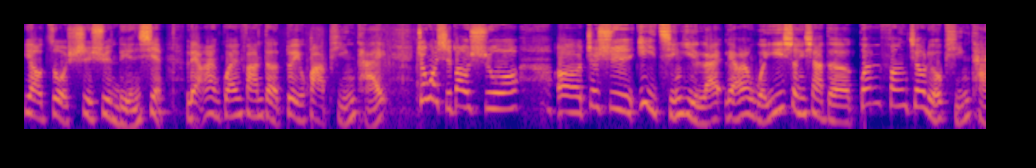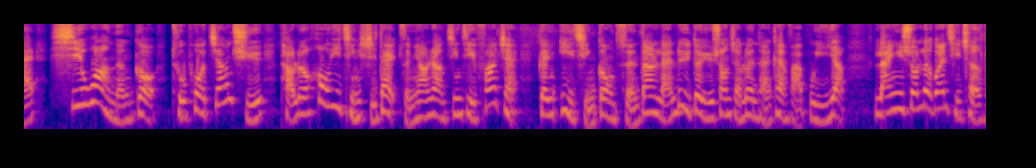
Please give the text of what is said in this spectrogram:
要做视讯连线，两岸官方的对话平台。中国时报说，呃，这是疫情以来两岸唯一剩下的官方交流平台，希望能够突破僵局，讨论后疫情时代怎么样让。经济发展跟疫情共存，当然蓝绿对于双城论坛看法不一样。蓝营说乐观其成，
